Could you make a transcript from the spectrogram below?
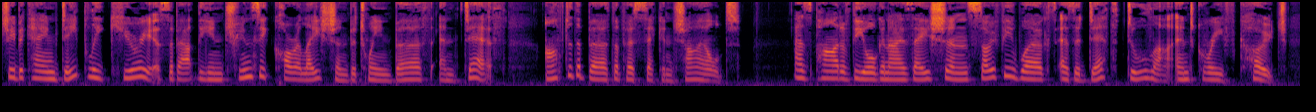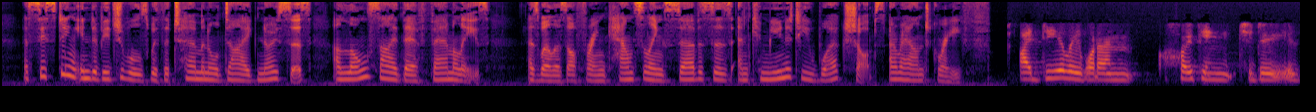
She became deeply curious about the intrinsic correlation between birth and death after the birth of her second child. As part of the organisation, Sophie works as a death doula and grief coach, assisting individuals with a terminal diagnosis alongside their families as well as offering counselling services and community workshops around grief. Ideally, what I'm hoping to do is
